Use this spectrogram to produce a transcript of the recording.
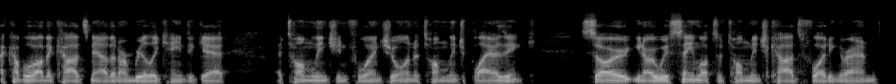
a couple of other cards now that I'm really keen to get a Tom Lynch influential and a Tom Lynch Players Inc. So, you know, we've seen lots of Tom Lynch cards floating around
